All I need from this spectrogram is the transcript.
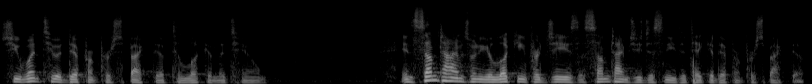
She went to a different perspective to look in the tomb. And sometimes when you're looking for Jesus, sometimes you just need to take a different perspective.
